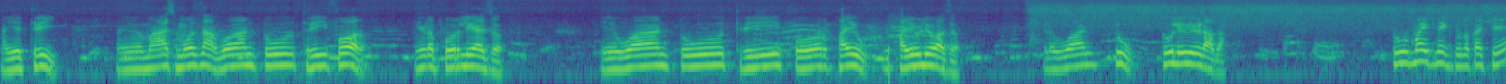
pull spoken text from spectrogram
हा थ्री आज मोज ना वन टू थ्री फोर इकडं फोर लिहायचं. हे one two three four five five लिहायचं. इकडं वन टू टू लिहू इकडं आता. टू माहीत नाही का तुला कसे?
